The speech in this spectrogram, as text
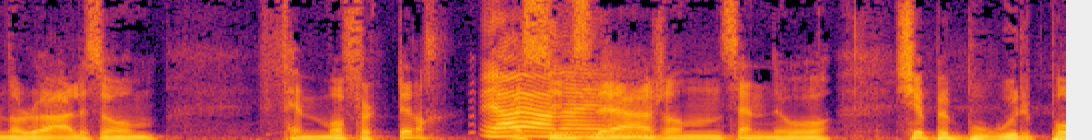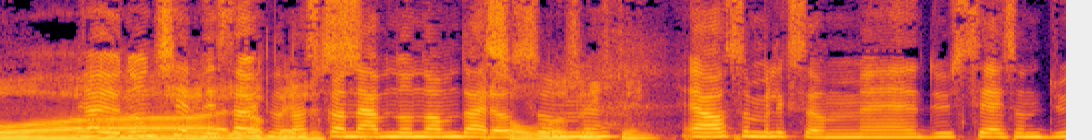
når du er liksom 45, da. Ja, jeg syns det er sånn Sender jo Kjøpe bord på Jeg har jo noen kjendiser uten at jeg skal nevne noen navn der og som, ja, som liksom eh, Du ser sånn Du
